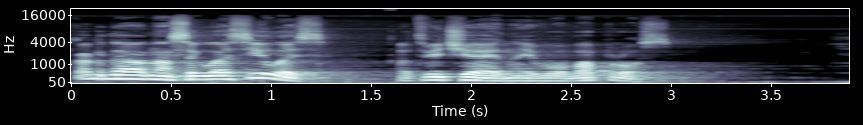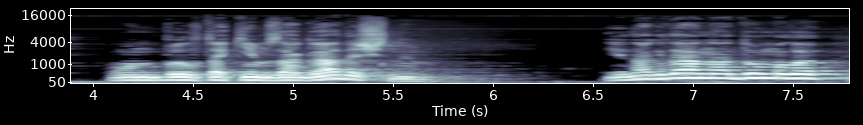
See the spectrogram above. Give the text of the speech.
когда она согласилась, отвечая на его вопрос? Он был таким загадочным. Иногда она думала,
